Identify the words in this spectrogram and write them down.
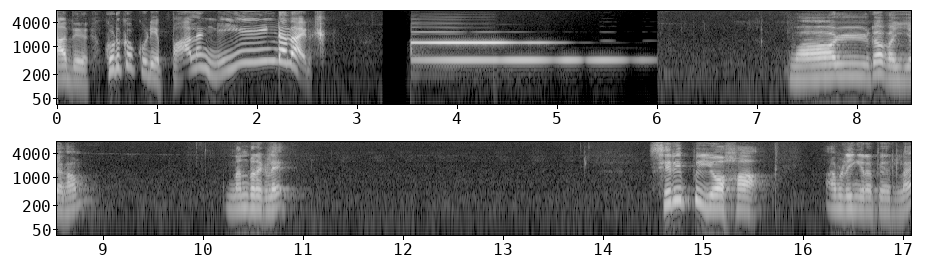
அது கொடுக்கக்கூடிய பலன் நீண்டதாக இருக்குது வாழ்க வையகம். நண்பர்களே சிரிப்பு யோகா அப்படிங்கிற பேரில்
